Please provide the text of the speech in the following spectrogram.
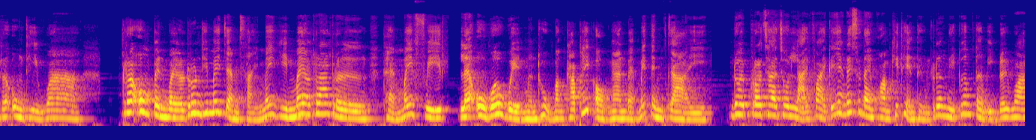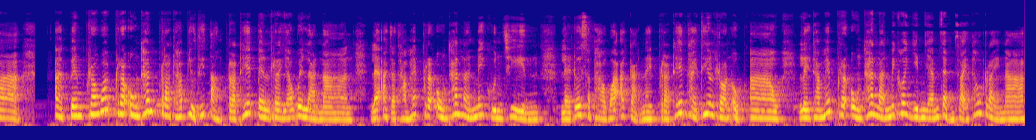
พระองค์ทีว่า พระองค์เป็นวัยรุ่นที่ไม่แจ่มใสไม่ยิ้มไม่ร่าเริง แถมไม่ฟิตและโอเวอร์เวทเหมือนถูกบังคับให้ออกงานแบบไม่เต็มใจโดยประชาชนหลายฝ่ายก็ยังได้แสดงความคิดเห็นถึงเรื่องนี้เพิ่มเติมอีกด้วยว่า อาจเป็นเพราะว่าพระองค์ท่านประทับอยู่ที่ต่างประเทศเป็นระยะเวลานาน และอาจจะทำให้พระองค์ท่านนั้นไม่คุ้นชิน และด้วยสภาวะอากาศในประเทศไทยที่ร้อนอบอ้าว เลยทำให้พระองค์ท่านนั้นไม่ค่อยยิ้มแย้มแจ่มใสเท่าไหร่นัก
